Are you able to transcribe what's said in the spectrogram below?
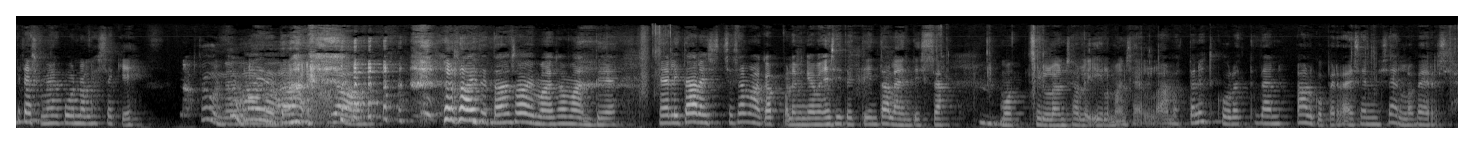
Pitäisikö meidän kuunnella sekin? Laitetaan. Joo. Laitetaan soimaan saman tien. Eli tää oli sitten se sama kappale, mikä me esitettiin Talentissa, mm. mutta silloin se oli ilman sellaa. Mutta nyt kuulette tämän alkuperäisen selloversion.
